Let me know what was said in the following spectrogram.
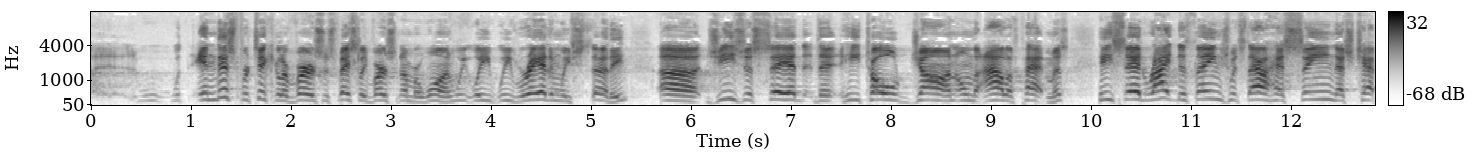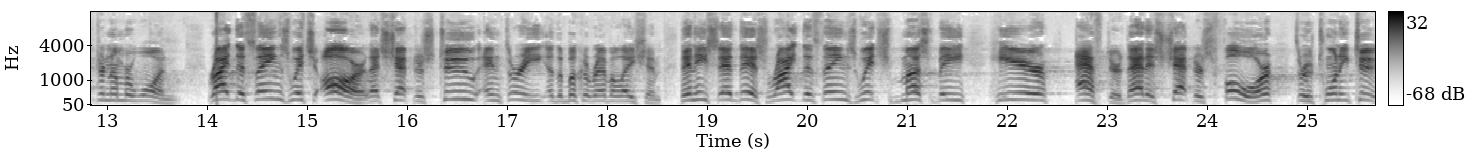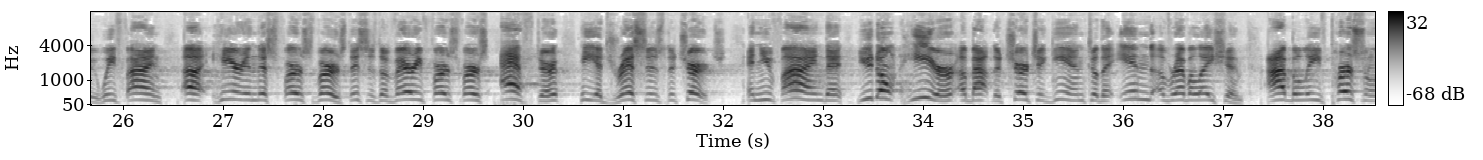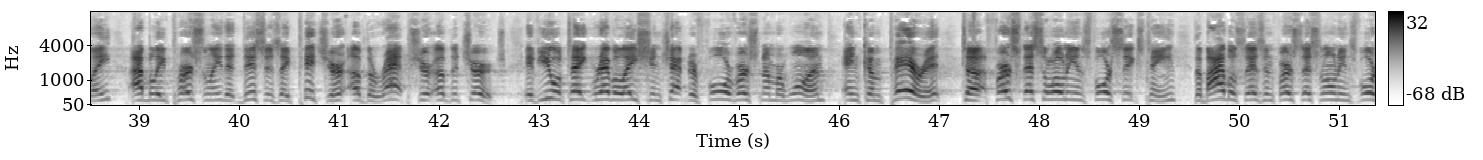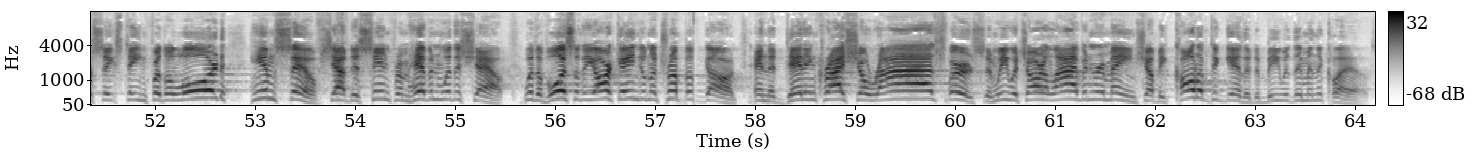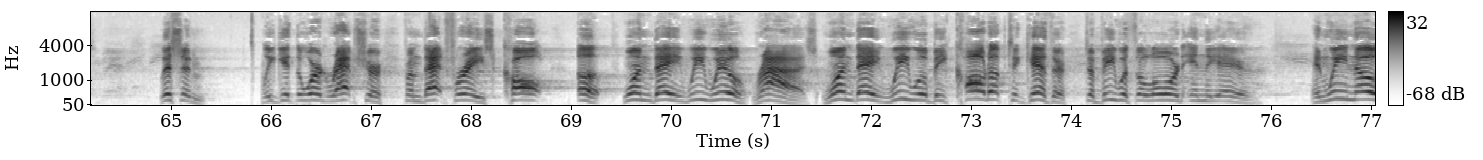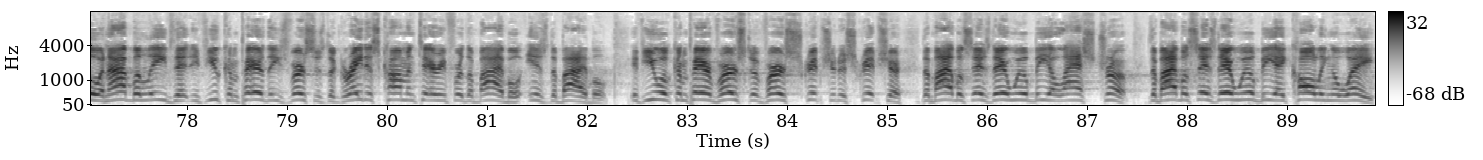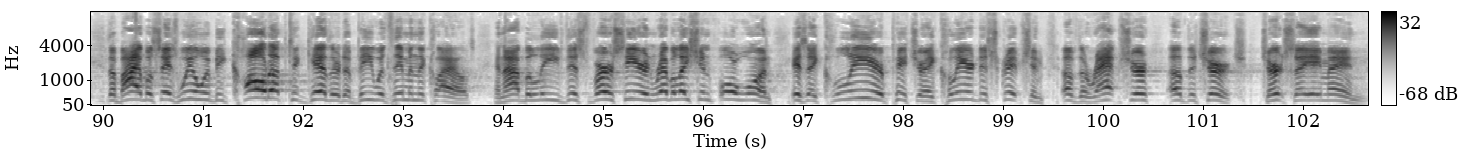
in this particular verse, especially verse number one, we, we, we read and we studied. Uh, Jesus said that he told John on the Isle of Patmos, he said, Write the things which thou hast seen. That's chapter number one. Write the things which are. That's chapters 2 and 3 of the book of Revelation. Then he said this Write the things which must be hereafter. That is chapters 4 through 22. We find uh, here in this first verse, this is the very first verse after he addresses the church and you find that you don't hear about the church again till the end of Revelation. I believe personally, I believe personally that this is a picture of the rapture of the church. If you will take Revelation chapter 4 verse number 1 and compare it to 1 Thessalonians 4:16, the Bible says in 1 Thessalonians 4:16, "For the Lord himself shall descend from heaven with a shout, with the voice of the archangel and the trump of God, and the dead in Christ shall rise first, and we which are alive and remain shall be caught up together to be with them in the clouds." Listen, we get the word rapture from that phrase, caught up. One day we will rise. One day we will be caught up together to be with the Lord in the air. And we know, and I believe that if you compare these verses, the greatest commentary for the Bible is the Bible. If you will compare verse to verse, scripture to scripture, the Bible says there will be a last trump. The Bible says there will be a calling away. The Bible says we will be called up together to be with Him in the clouds. And I believe this verse here in Revelation 4 1 is a clear picture, a clear description of the rapture of the church. Church, say amen.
